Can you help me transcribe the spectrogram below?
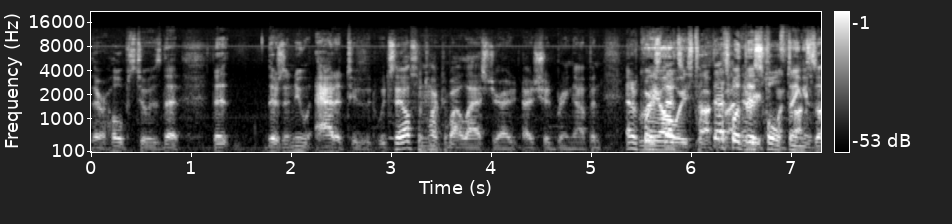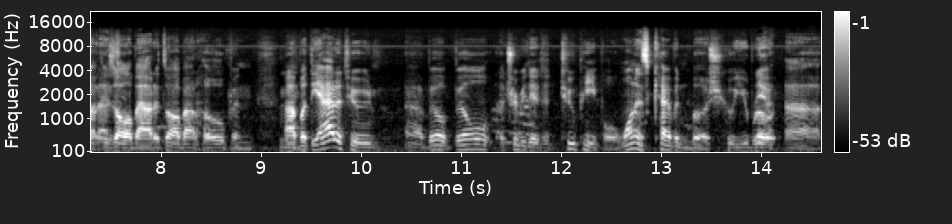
their hopes to is that that there's a new attitude, which they also talked about last year. I, I should bring up, and and of Hmm. They course that's, always talk that's what this whole thing is is all about. It's all about hope, and uh, Hmm. but the attitude, uh, Bill Bill attributed to two people. One is Kevin Bush, who you wrote. Uh,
